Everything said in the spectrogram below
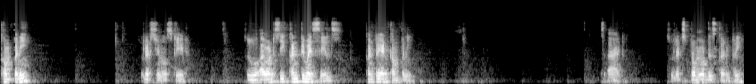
company let's remove state. So I want to see country wise sales country and company. Let's add. So let's promote this country.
